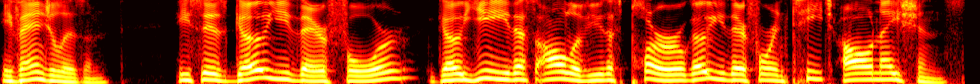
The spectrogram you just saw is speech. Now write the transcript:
evangelism. He says, Go ye therefore, go ye, that's all of you, that's plural, go ye therefore and teach all nations.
